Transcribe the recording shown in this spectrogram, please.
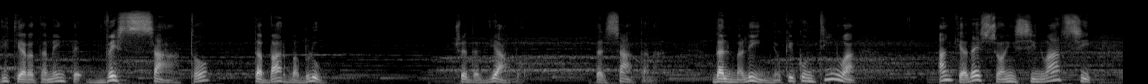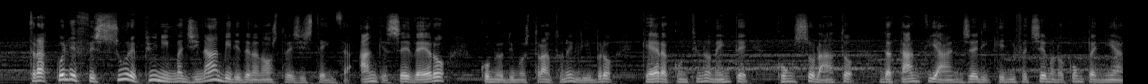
dichiaratamente, vessato da barba blu, cioè dal diavolo, dal Satana, dal maligno, che continua anche adesso a insinuarsi tra quelle fessure più inimmaginabili della nostra esistenza, anche se è vero, come ho dimostrato nel libro, che era continuamente consolato da tanti angeli che gli facevano compagnia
